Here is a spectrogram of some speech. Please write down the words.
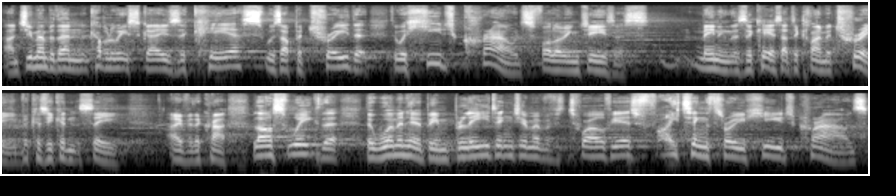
Uh, do you remember then, a couple of weeks ago, Zacchaeus was up a tree, that there were huge crowds following Jesus, meaning that Zacchaeus had to climb a tree because he couldn't see over the crowd. Last week, the, the woman who had been bleeding, do you remember, for 12 years, fighting through huge crowds.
